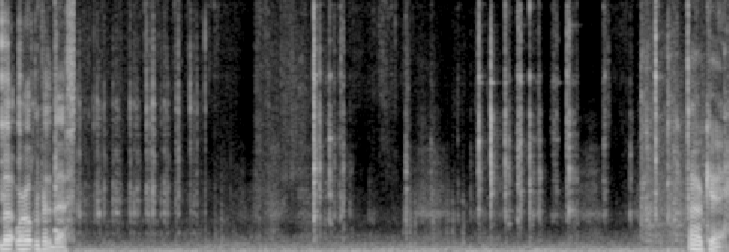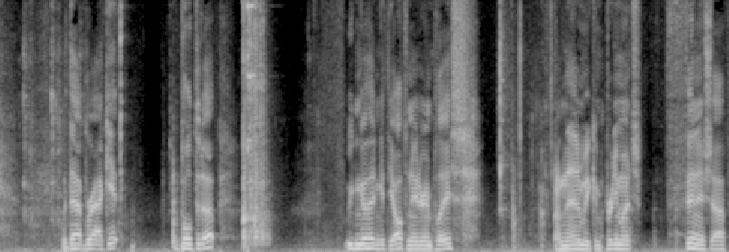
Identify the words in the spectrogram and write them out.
But we're hoping for the best. Okay, with that bracket bolted up, we can go ahead and get the alternator in place and then we can pretty much finish up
